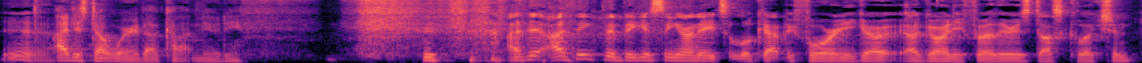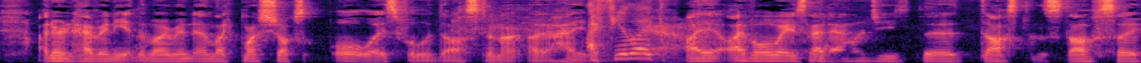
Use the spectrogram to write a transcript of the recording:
Yeah. I just don't worry about continuity. I think I think the biggest thing I need to look at before any go I go any further is dust collection. I don't have any at the moment, and like my shop's always full of dust, and I, I hate I it. feel like Yeah. I I've always had allergies to dust and stuff, so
